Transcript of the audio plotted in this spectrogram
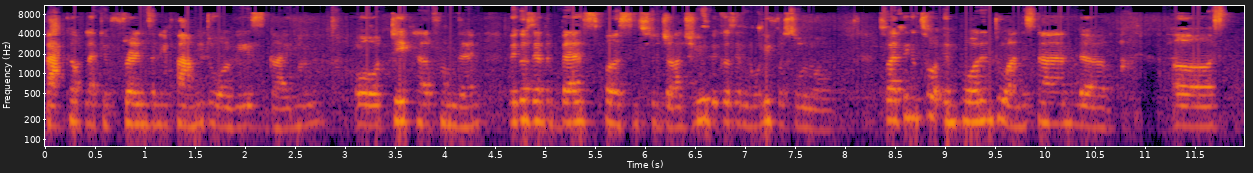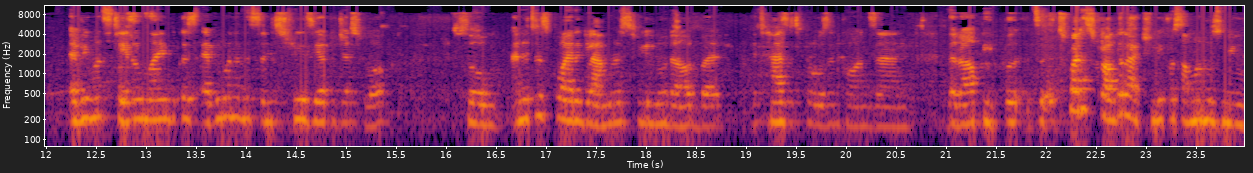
backup, like your friends and your family, to always guide you or take help from them because they're the best persons to judge you because they've known you for so long. So I think it's so important to understand uh, uh, everyone's state of mind because everyone in this industry is here to just work. So, and it is quite a glamorous field, no doubt, but it has its pros and cons. And there are people, it's, it's quite a struggle actually for someone who's new.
